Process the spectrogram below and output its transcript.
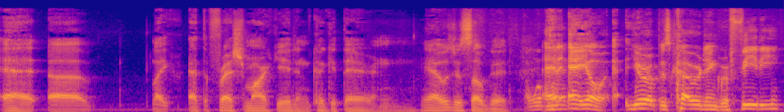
at uh like at the fresh market and cook it there and yeah, it was just so good. And point- hey, yo, Europe is covered in graffiti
